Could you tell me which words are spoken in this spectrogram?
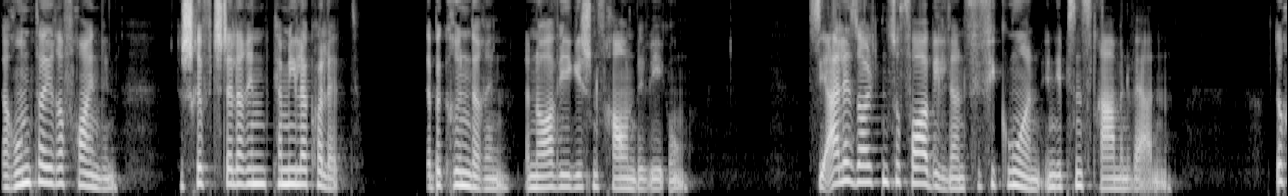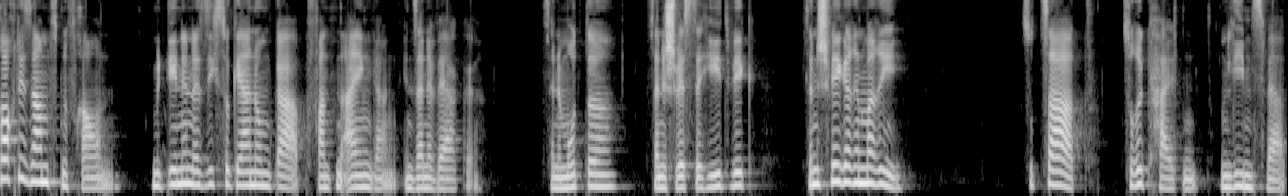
darunter ihrer Freundin, der Schriftstellerin Camilla Collette der Begründerin der norwegischen Frauenbewegung. Sie alle sollten zu Vorbildern für Figuren in Ibsens Dramen werden. Doch auch die sanften Frauen, mit denen er sich so gerne umgab, fanden Eingang in seine Werke. Seine Mutter, seine Schwester Hedwig, seine Schwägerin Marie. So zart, zurückhaltend und liebenswert.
